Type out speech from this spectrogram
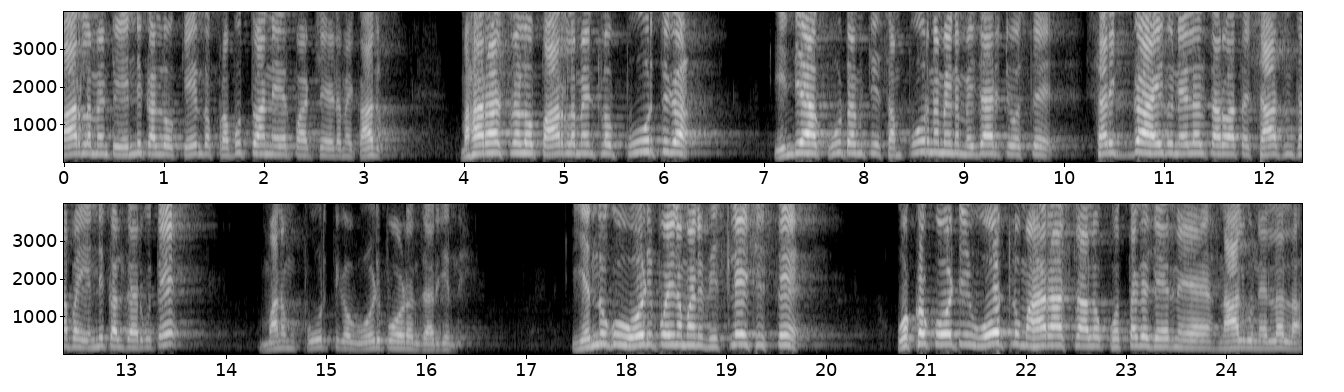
పార్లమెంటు ఎన్నికల్లో కేంద్ర ప్రభుత్వాన్ని ఏర్పాటు చేయడమే కాదు. మహారాష్ట్రలో పార్లమెంట్లో పూర్తిగా ఇండియా కూటమికి సంపూర్ణమైన మెజారిటీ వస్తే సరిగ్గా ఐదు నెలల తర్వాత శాసనసభ ఎన్నికలు జరిగితే మనం పూర్తిగా ఓడిపోవడం జరిగింది. ఎందుకు ఓడిపోయినామని విశ్లేషిస్తే ఒక కోటి ఓట్లు మహారాష్ట్రలో కొత్తగా చేరినాయి నాలుగు నెలల్లో.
